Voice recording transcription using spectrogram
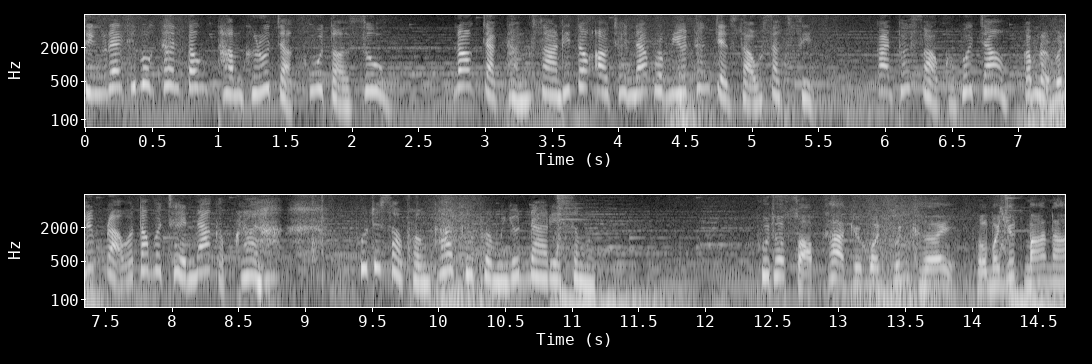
สิ่งแรกที่พวกท่านต้องทำคือรู้จักคู่ต่อสู้ นอกจากถังซานที่ต้องเอาชนะพรหมยุทธ์ทั้งเจ็ดเสาศักดิ์สิทธิ์การทดสอบของพวกเจ้ากำหนดไว้หรือเปล่าว่าต้องเผชิญหน้ากับใคร ผู้ทดสอบของข้าคือพรหมยุทธ์ดารีสมุทร ผู้ทดสอบข้าคือคนคุ้นเคยพรหมยุทธ์ม้าน้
